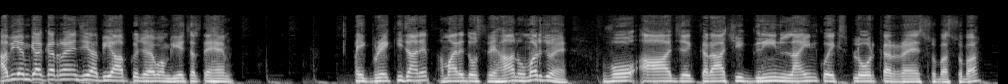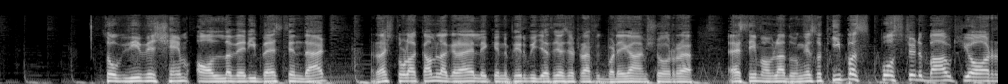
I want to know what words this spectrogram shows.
अभी हम क्या कर रहे हैं जी? अभी आपको जो है वो हम लिए चलते हैं। एक ब्रेक की जाने हमारे दोस्त रेहान उमर जो हैं वो आज कराची ग्रीन लाइन को एक्सप्लोर कर रहे हैं सुबह सुबह। So we wish him all the very best in that rush थोड़ा कम लग रहा है, लेकिन फिर भी जैसे जैसे ट्रैफ़िक बढ़ेगा आई एम श्योर ऐसे ही मामला होंगे so keep us posted about your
